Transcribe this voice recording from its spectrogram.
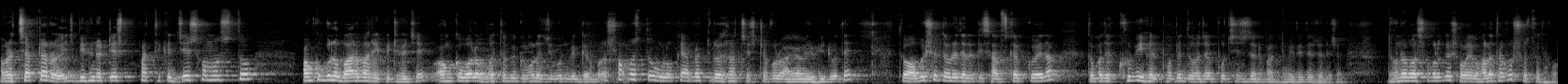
আমরা চ্যাপ্টার ওয়াইজ বিভিন্ন টেস্ট পেপার থেকে যে সমস্ত অঙ্কগুলো বারবার রিপিট হয়েছে, অঙ্ক বলো ভৌতবিজ্ঞান বলো, জীবন বিজ্ঞান বলো, সমস্তগুলোকে আমরা তুলে ধরার চেষ্টা করব আগামী ভিডিওতে। তো অবশ্যই তোমরা চ্যানেলটি সাবস্ক্রাইব করে দাও। তোমাদের খুবই হেল্প হবে দু হাজার পঁচিশ হাজার মাধ্যমে দিতে চলেছ। ধন্যবাদ সকলকে, সবাই ভালো থাকো, সুস্থ থাকো।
